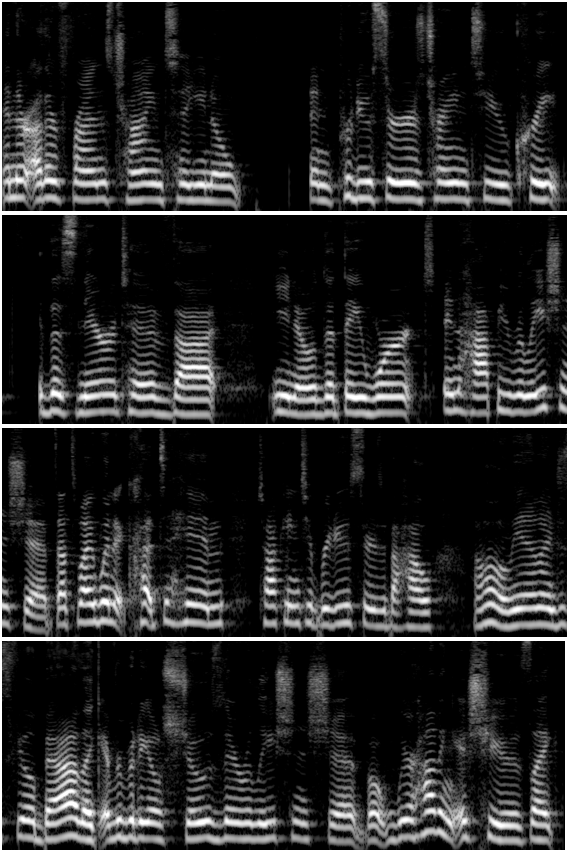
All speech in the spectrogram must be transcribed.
and their other friends trying to, you know, and producers trying to create this narrative that, you know, that they weren't in a happy relationship. That's why when it cut to him talking to producers about how, oh man, I just feel bad, like everybody else shows their relationship, but we're having issues, like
